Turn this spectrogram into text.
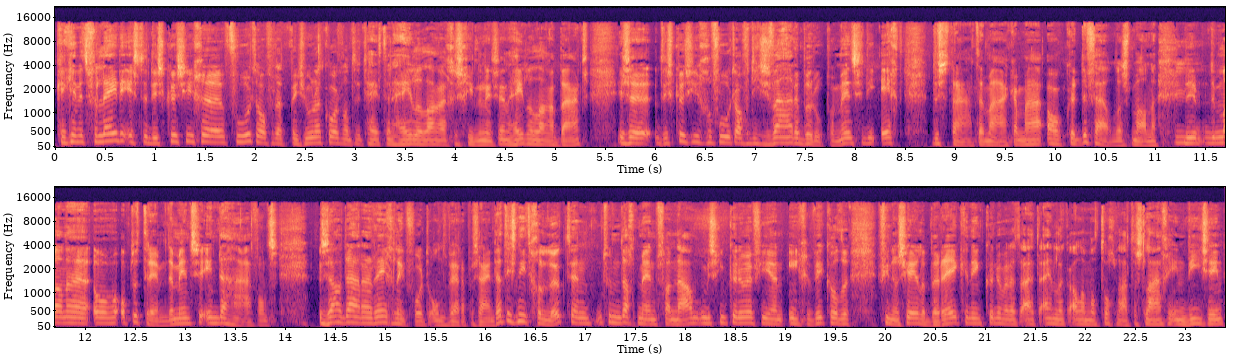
Kijk, in het verleden is de discussie gevoerd over dat pensioenakkoord... want het heeft een hele lange geschiedenis en een hele lange baard. Is er discussie gevoerd over die zware beroepen. Mensen die echt de staten maken, maar ook de vuilnismannen. Mm. De, de mannen uh, op de tram, de mensen in de havens. Zou daar een regeling voor te ontwerpen zijn? Dat is niet gelukt. En toen dacht men van nou, misschien kunnen we via een ingewikkelde financiële berekening... kunnen we dat uiteindelijk allemaal toch laten slagen in die zin...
